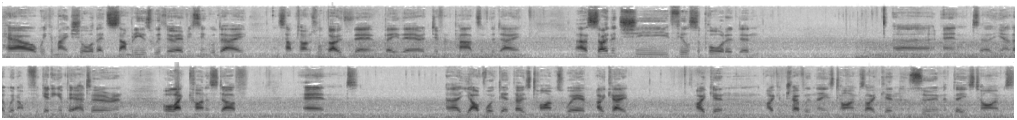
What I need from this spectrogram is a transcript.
how we can make sure that somebody is with her every single day, and sometimes we'll both there be there at different parts of the day, uh, so that she feels supported and uh, and uh, you know that we're not forgetting about her and all that kind of stuff. And uh, yeah, I've worked out those times where okay, I can I can travel in these times, I can zoom at these times,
